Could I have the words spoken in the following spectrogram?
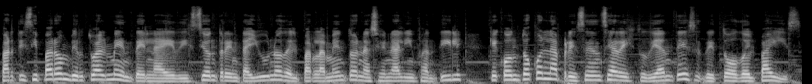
participaron virtualmente en la edición 31 del Parlamento Nacional Infantil que contó con la presencia de estudiantes de todo el país.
